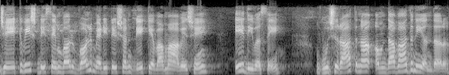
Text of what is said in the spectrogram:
જે એકવીસ ડિસેમ્બર વર્લ્ડ મેડિટેશન ડે કહેવામાં આવે છે. એ દિવસે ગુજરાતના અમદાવાદની અંદર,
